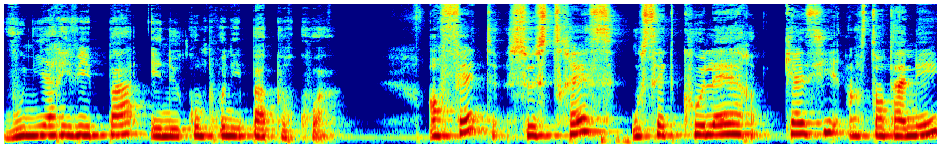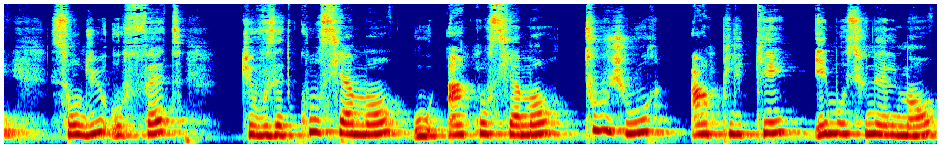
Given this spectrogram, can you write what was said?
vous n'y arrivez pas et ne comprenez pas pourquoi. En fait, ce stress ou cette colère quasi instantanée sont dus au fait que vous êtes consciemment ou inconsciemment toujours impliqué émotionnellement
